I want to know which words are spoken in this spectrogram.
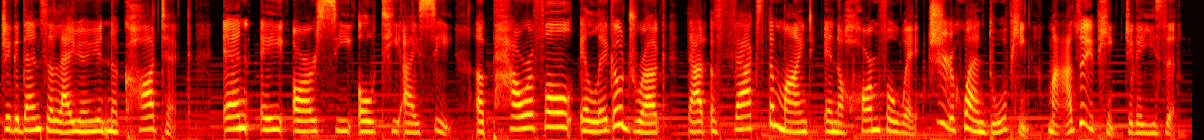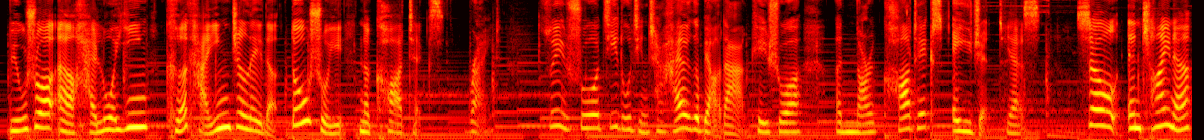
这个单词来源于 narcotic。N A R C O T I C, a powerful illegal drug that affects the mind in a harmful way. 致幻毒品、麻醉品这个意思。比如说，呃，海洛因、可卡因之类的都属于 narcotics。 Right. 所以说，缉毒警察还有一个表达，可以说 a narcotics agent。 Yes. So in China,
